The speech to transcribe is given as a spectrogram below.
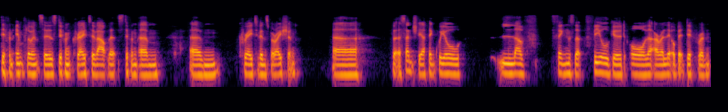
different influences, different creative outlets, different um um creative inspiration. Uh, but essentially, I think we all love things that feel good or that are a little bit different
